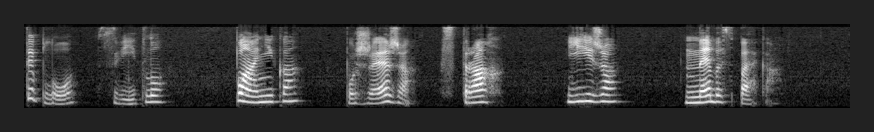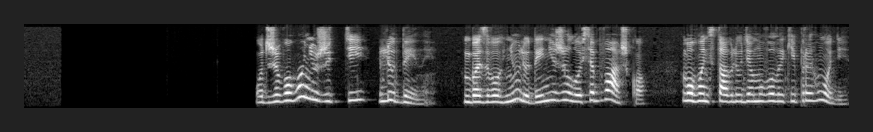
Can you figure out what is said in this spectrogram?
тепло, світло, паніка, пожежа, страх, їжа, небезпека. Отже, вогонь у житті людини. Без вогню людині жилося б важко. Вогонь став людям у великій пригоді.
